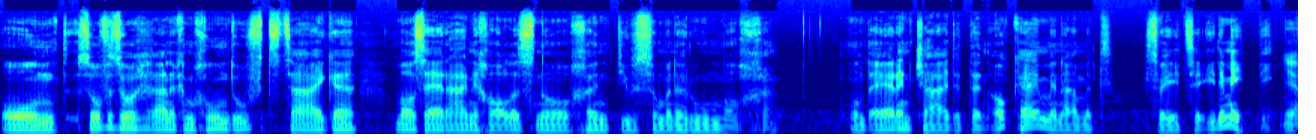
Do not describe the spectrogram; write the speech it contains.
Und so versuche ich eigentlich dem Kunden aufzuzeigen, was er eigentlich alles noch könnte aus so einem Raum machen Und er entscheidet dann, okay, wir nehmen das WC in der Mitte, Ja.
